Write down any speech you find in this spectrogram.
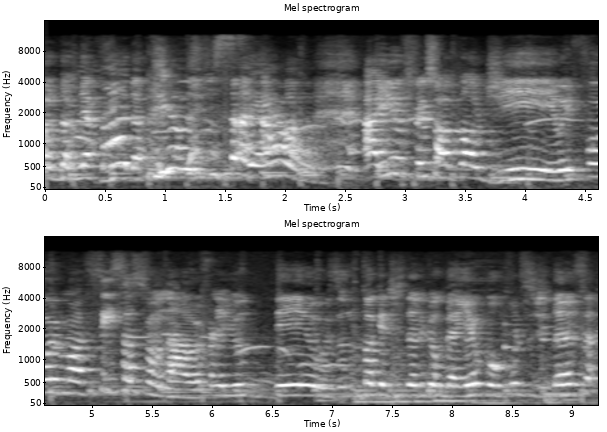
Ímpar da minha vida. Deus do céu! Aí o pessoal aplaudiu e foi uma sensacional. Eu falei, meu Deus, eu não tô acreditando que eu ganhei o concurso de dança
